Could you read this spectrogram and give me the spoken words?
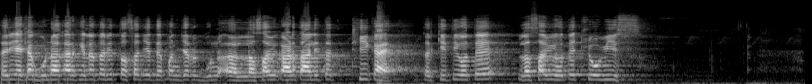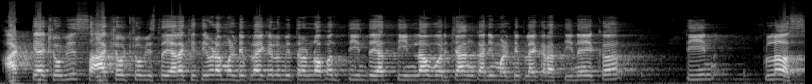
तरी याच्या गुणाकार केला तरी तसंच येते. पण जर गुण लसावी काढता आली तर ठीक आहे. तर किती होते? लसावी होते चोवीस. आठ त्या चोवीस सहा चौ चोवीस. तर याला किती वेळा मल्टिप्लाय केलं मित्रांनो? आपण तीन. तर या तीनला वरच्या अंकाने मल्टिप्लाय करा. तीन एक तीन प्लस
